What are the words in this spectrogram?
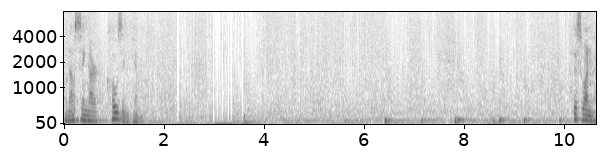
We'll now sing our closing hymn. This one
